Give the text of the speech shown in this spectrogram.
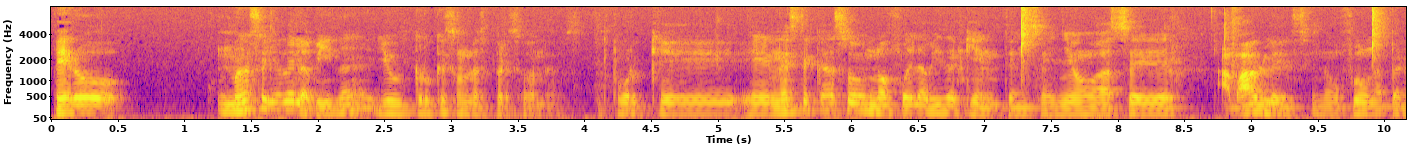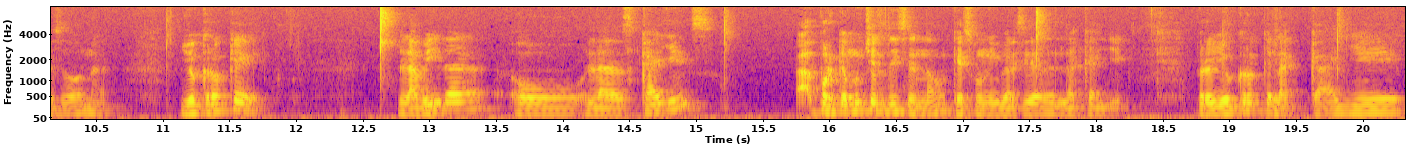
pero más allá de la vida, yo creo que son las personas. Porque en este caso no fue la vida quien te enseñó a ser amable, sino fue una persona. Yo creo que la vida o las calles, ah, porque muchos dicen, ¿no? Que su universidad es la calle. Pero yo creo que la calle,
